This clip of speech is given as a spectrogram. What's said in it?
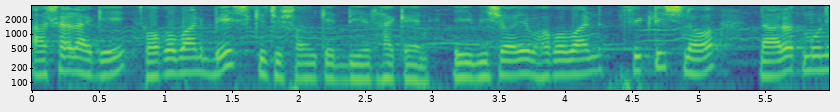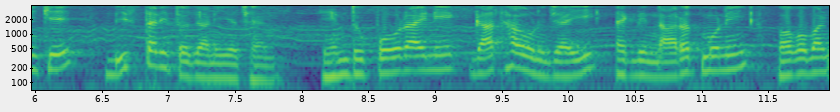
আসার আগে ভগবান বেশ কিছু সংকেত দিয়ে থাকেন। এই বিষয়ে ভগবান শ্রীকৃষ্ণ নারদ মুনিকে বিস্তারিত জানিয়েছেন। হিন্দু পৌরাণিক গাথা অনুযায়ী একদিন নারদ মুনি ভগবান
